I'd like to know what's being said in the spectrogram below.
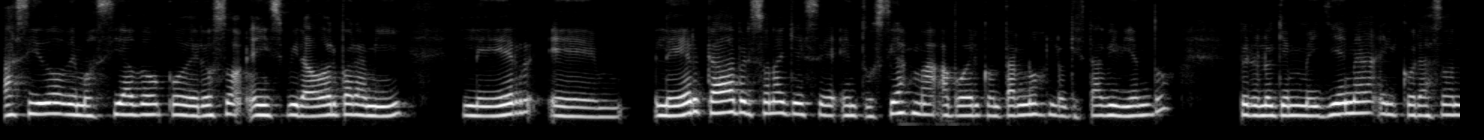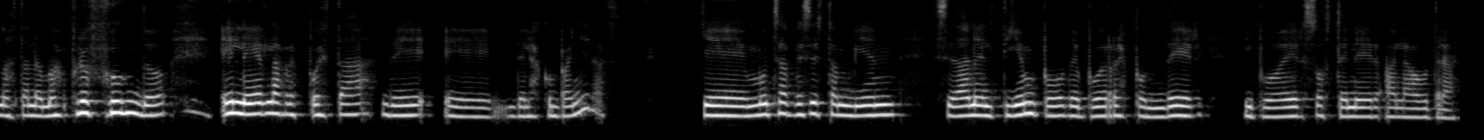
ha sido demasiado poderoso e inspirador para mí leer, leer cada persona que se entusiasma a poder contarnos lo que está viviendo pero lo que me llena el corazón hasta lo más profundo es leer la respuesta de, eh, de las compañeras, que muchas veces también se dan el tiempo de poder responder y poder sostener a la otra.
